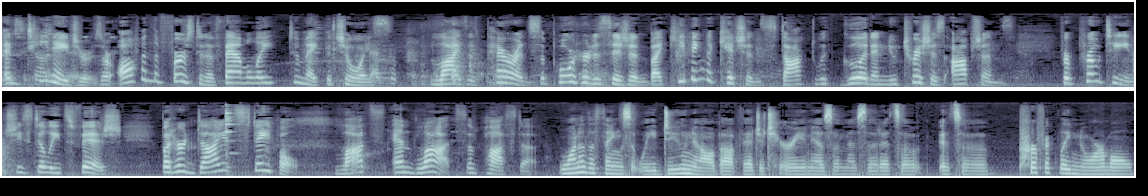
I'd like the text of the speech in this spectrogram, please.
and teenagers are often the first in a family to make the choice. Liza's parents support her decision by keeping the kitchen stocked with good and nutritious options. For protein, she still eats fish, but her diet staple, lots and lots of pasta. One of the things that we do know about vegetarianism is that it's a, it's a perfectly normal,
